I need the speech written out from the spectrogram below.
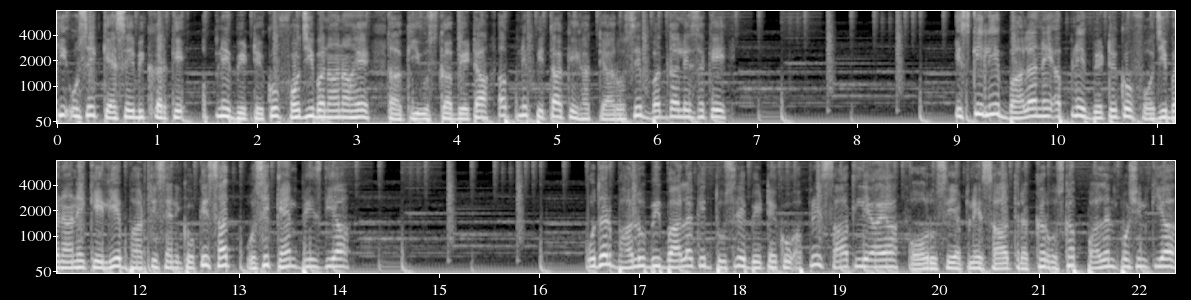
कि उसे कैसे भी करके अपने बेटे को फौजी बनाना है, ताकि उसका बेटा अपने पिता के हथियारों से बदला ले सके। इसके लिए बाला ने अपने बेटे को फौजी बनाने के लिए भारतीय सैनिकों के साथ उसे कैंप भेज दिया। उधर भालू भी बाला के दूसरे बेटे को अपने साथ ले आया और उसे अपने साथ रखकर उसका पालन पोषण किया।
